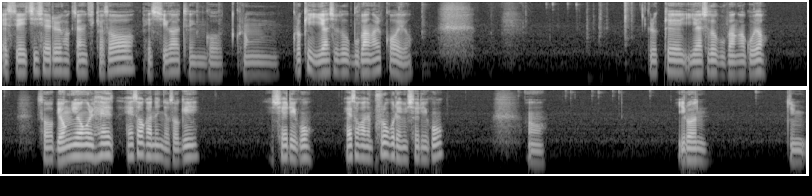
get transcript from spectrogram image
SH 쉘을 확장시켜서 배시가 된 것 그런 그렇게 이해하셔도 무방할 거예요. 그렇게 이해하셔도 무방하고요. 그래서 명령을 해, 해석하는 녀석이 쉘이고 해석하는 프로그램이 쉘이고 어 이런 지금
